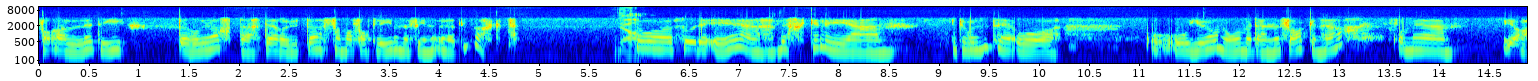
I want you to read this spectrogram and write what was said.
for alle de berørte der ute som har fått livene sine ødelagt. ja. Så, så det er virkelig eh, grunn til å, å, å gjøre noe med denne saken her. For vi, ja,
